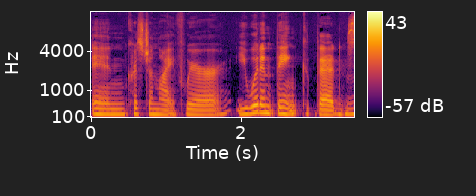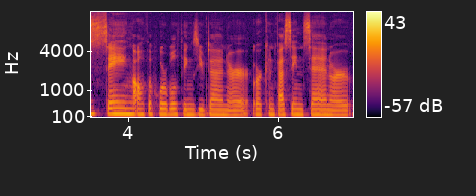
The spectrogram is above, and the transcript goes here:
in christian life where you wouldn't think that mm-hmm. saying all the horrible things you've done or or confessing sin or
